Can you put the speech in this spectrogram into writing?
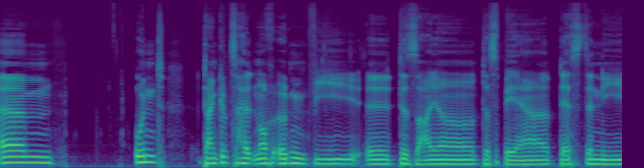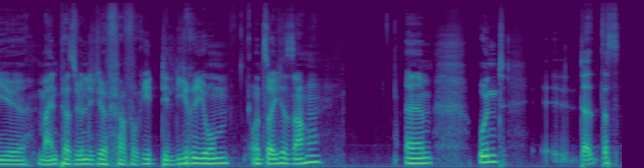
Ähm, und dann gibt's halt noch irgendwie äh, Desire, Despair, Destiny, mein persönlicher Favorit Delirium und solche Sachen. Ähm, und äh, da- das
